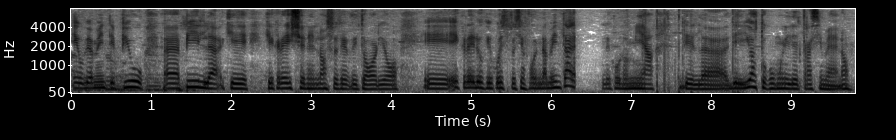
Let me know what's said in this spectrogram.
e ovviamente più eh, PIL che, che cresce nel nostro territorio e, e credo che questo sia fondamentale per l'economia del, degli otto comuni del Trasimeno.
